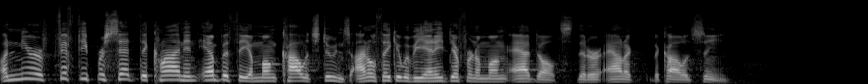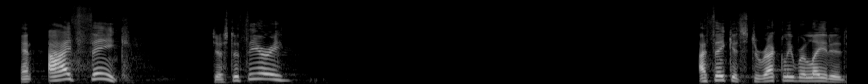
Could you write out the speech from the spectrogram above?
a near 50% decline in empathy among college students. I don't think it would be any different among adults that are out of the college scene. And I think, just a theory, I think it's directly related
